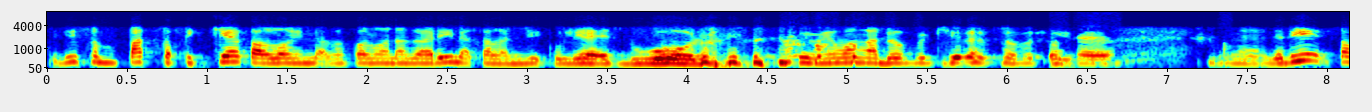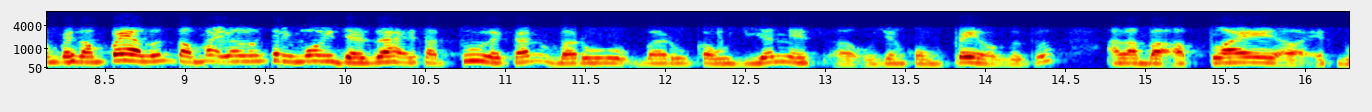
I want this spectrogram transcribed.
Jadi sempat kepikir kalau tidak ke luar negeri tidak lanjut kuliah S2. memang ada pikiran seperti okay. itu. Nah, jadi sampai-sampai alun tamat alun terima ijazah S1 lah kan baru baru ke ujian uh, ujian kompre waktu itu alaba apply uh, S2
